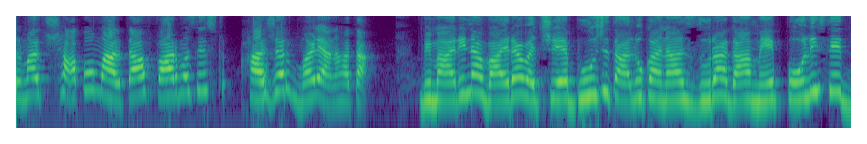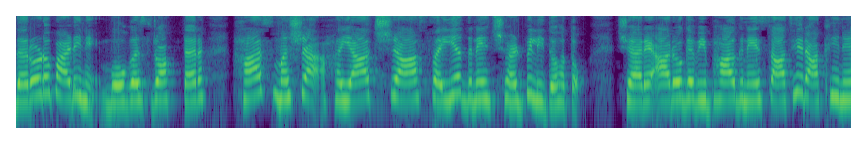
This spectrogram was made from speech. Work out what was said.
મેડિકલમાં છાપો મારતા ફાર્મસિસ્ટ હાજર મળ્યા ન હતા. બીમારીના વાયરા વચ્ચે ભુજ તાલુકાના ઝુરા ગામે પોલીસે દરોડો પાડીને બોગસ ડોક્ટર હાસ મશા હયાત શાહ સૈયદને ઝડપી લીધો હતો. જ્યારે આરોગ્ય વિભાગને સાથે રાખીને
